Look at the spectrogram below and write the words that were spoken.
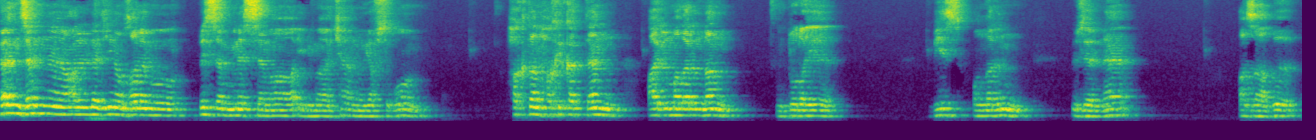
فَاَنْزَلْنَا عَلَى الَّذ۪ينَ ظَلَمُوا رِزًّا مِنَ السَّمَاءِ بِمَا كَانُوا يَفْسُقُونَ Haktan, hakikatten ayrılmalarından dolayı biz onların üzerine azabı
